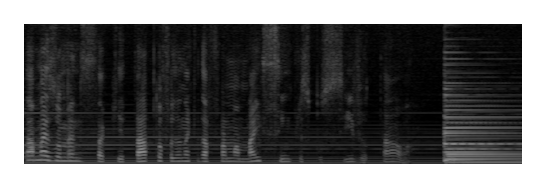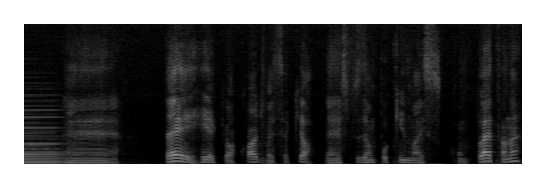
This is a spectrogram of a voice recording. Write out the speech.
Tá? Tá mais ou menos isso aqui, tá? Tô fazendo aqui da forma mais simples possível, tá? Ó até errei aqui o acorde, vai ser aqui, ó. É, se fizer um pouquinho mais completa, né?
